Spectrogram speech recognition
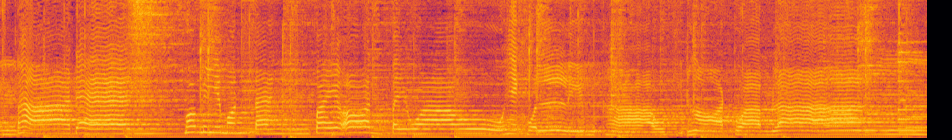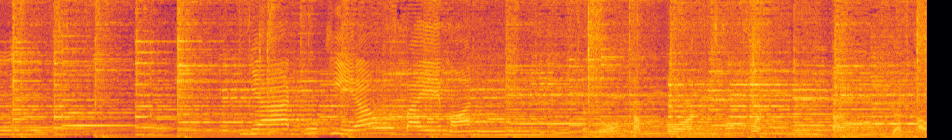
นผ้าแดงบ่มีมนต์แต่งไปอ้อนไปว้าให้คนลืมข่าวคิดฮอดความลังยานผู้เขียวใบหมอนเป็นหลวงคำวอนของคนมีตังยันเขา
